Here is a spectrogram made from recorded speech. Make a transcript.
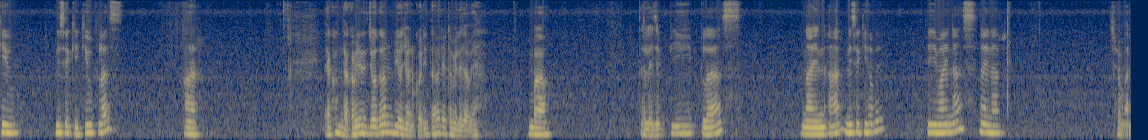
কিউ নিচে কি? কিউ প্লাস আর এখন দেখো, আমি যদি যোজন বিয়োজন করি, তাহলে এটা মিলে যাবে। বা তাহলে যে পি প্লাস নাইন আর নিচে কি হবে? পি মাইনাস নাইন আর সমান।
